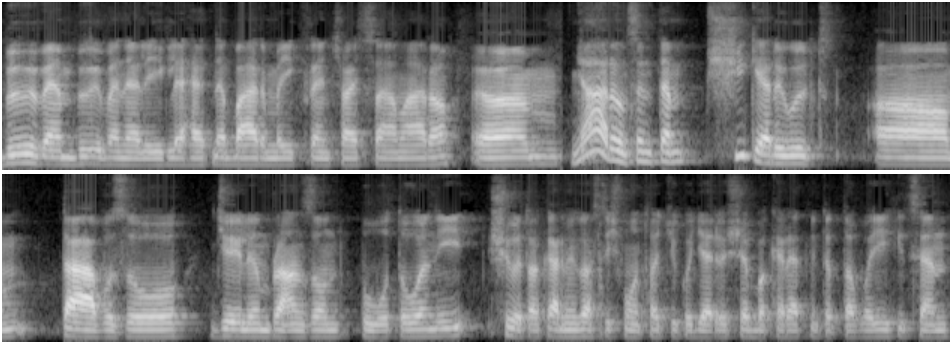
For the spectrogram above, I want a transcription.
bőven-bőven elég lehetne bármelyik franchise számára. Um, nyáron szerintem sikerült a távozó Jalen Brunson pótolni, sőt, akár még azt is mondhatjuk, hogy erősebb a keret, mint a tavalyi, hiszen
